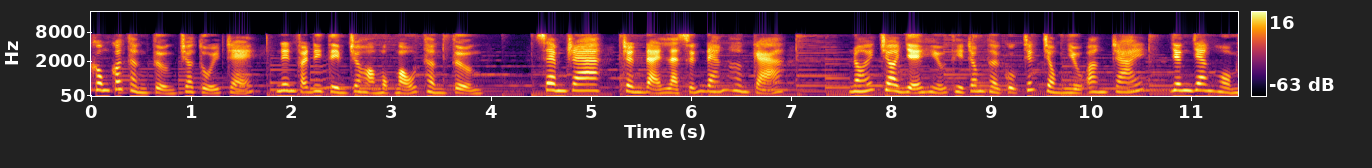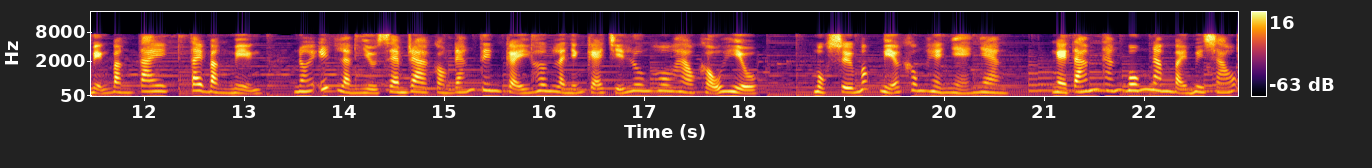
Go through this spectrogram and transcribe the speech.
không có thần tượng cho tuổi trẻ, nên phải đi tìm cho họ một mẫu thần tượng. Xem ra, Trần Đại là xứng đáng hơn cả. Nói cho dễ hiểu thì trong thời cuộc chất chồng nhiều oan trái, dân gian hồ miệng bằng tay, tay bằng miệng, nói ít làm nhiều xem ra còn đáng tin cậy hơn là những kẻ chỉ luôn hô hào khẩu hiệu. Một sự móc mỉa không hề nhẹ nhàng. Ngày 8 tháng 4 năm 76,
